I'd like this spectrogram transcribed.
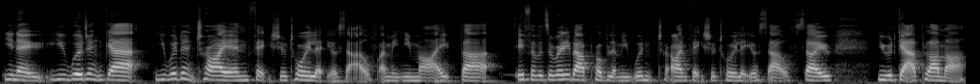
you know you wouldn't get you wouldn't try and fix your toilet yourself. I mean you might but if it was a really bad problem you wouldn't try and fix your toilet yourself. So you would get a plumber.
